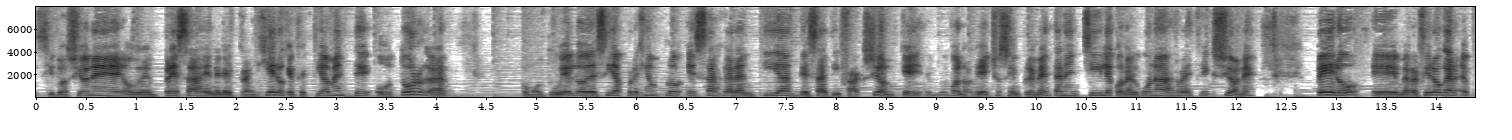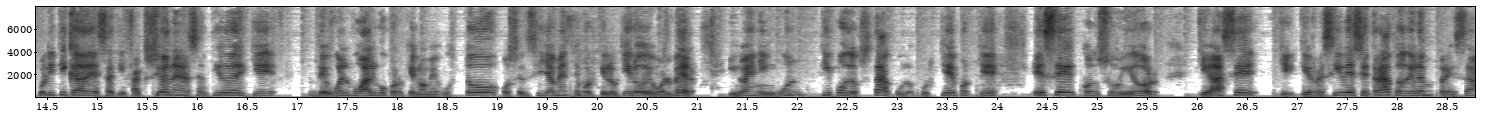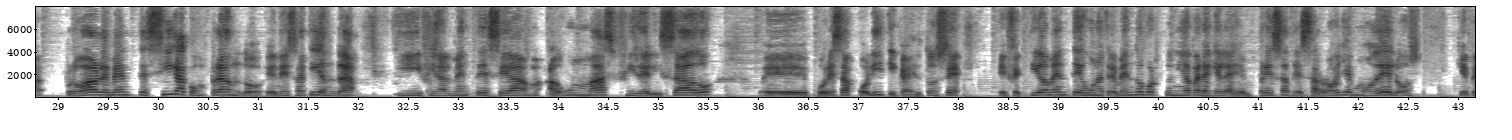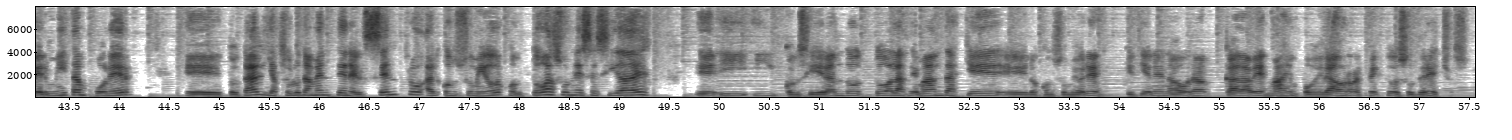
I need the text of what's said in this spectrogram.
situaciones o empresas en el extranjero que efectivamente otorgan como tú bien lo decías, por ejemplo, esas garantías de satisfacción, que, bueno, de hecho se implementan en Chile con algunas restricciones, pero me refiero a política de satisfacción en el sentido de que devuelvo algo porque no me gustó o sencillamente porque lo quiero devolver y no hay ningún tipo de obstáculo. ¿Por qué? Porque ese consumidor que hace, que, recibe ese trato de la empresa, probablemente siga comprando en esa tienda y finalmente sea aún más fidelizado eh, por esas políticas. Entonces, efectivamente es una tremenda oportunidad para que las empresas desarrollen modelos que permitan poner eh, total y absolutamente en el centro al consumidor con todas sus necesidades eh, y, considerando todas las demandas que eh, los consumidores que tienen ahora cada vez más empoderados respecto de sus derechos.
